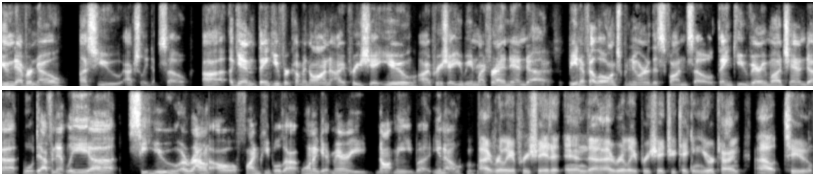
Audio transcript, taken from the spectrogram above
You never know unless you actually do. So uh, again, thank you for coming on. I appreciate you. I appreciate you being my friend and uh, being a fellow entrepreneur. This fun. So thank you very much. And uh, we'll definitely uh, see you around. I'll find people that want to get married, not me, but you know. I really appreciate it. And uh, I really appreciate you taking your time out to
